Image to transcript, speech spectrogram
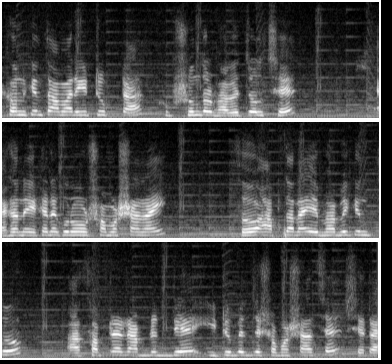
এখন কিন্তু আমার ইউটিউবটা খুব সুন্দরভাবে চলছে, এখানে এখানে কোনো সমস্যা নাই, তো আপনারা এভাবে কিন্তু সফটওয়্যার আপডেট দিয়ে ইউটিউবের যে সমস্যা আছে, সেটা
